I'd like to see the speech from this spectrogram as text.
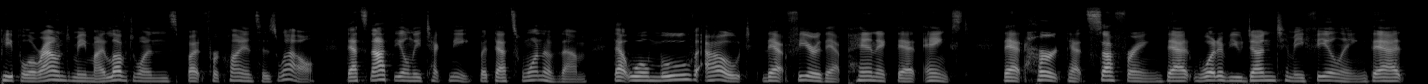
people around me, my loved ones, but for clients as well. That's not the only technique, but that's one of them that will move out that fear, that panic, that angst, that hurt, that suffering, that what have you done to me feeling, that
